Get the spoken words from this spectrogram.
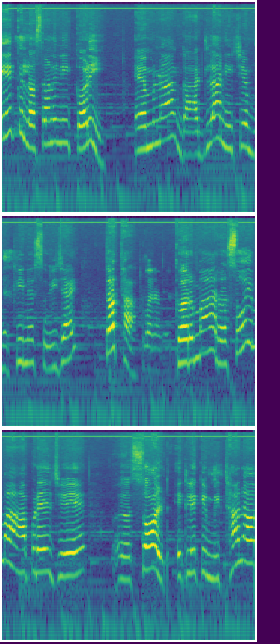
એક લસણની કળી એમના ગાડલા નીચે મૂકીને સૂઈ જાય તથા ઘરમાં રસોઈમાં આપણે જે સોલ્ટ એટલે કે મીઠાના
